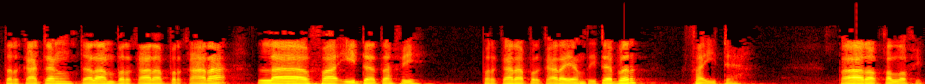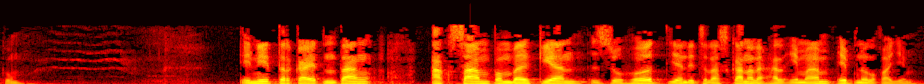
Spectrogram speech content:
terkadang dalam perkara-perkara la fi, perkara-perkara yang tidak berfaidah. Barakallahu fikum. Ini terkait tentang aksam pembagian zuhud yang dijelaskan oleh Al-Imam Ibnul Qayyim.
